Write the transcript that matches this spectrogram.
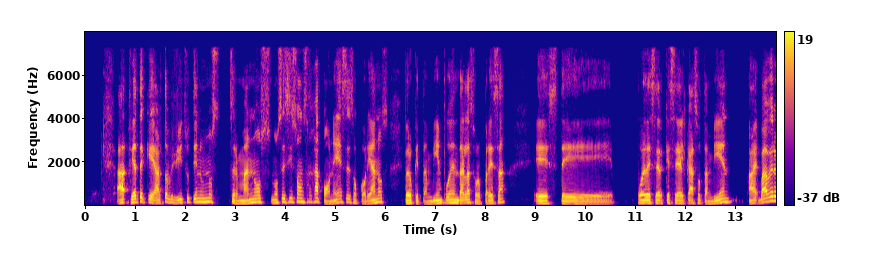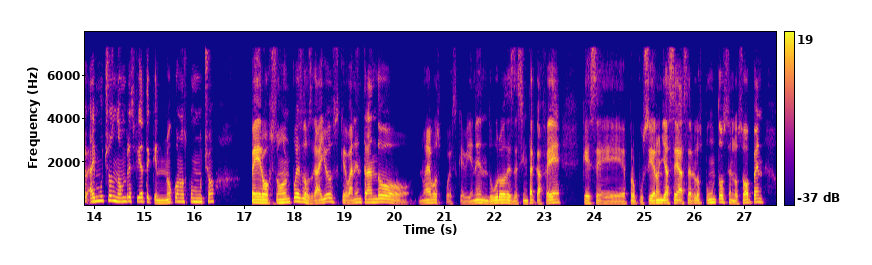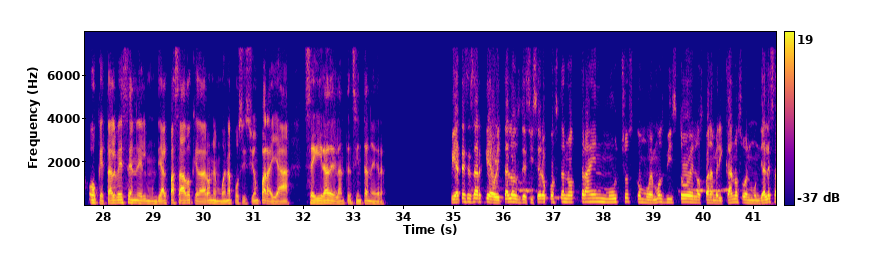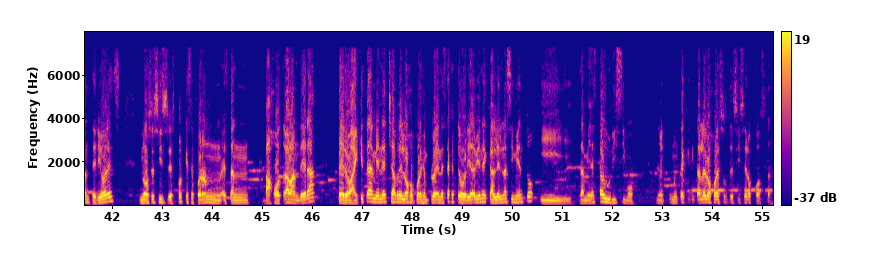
Ah, fíjate que Art of Jiu-Jitsu tiene unos hermanos, no sé si son japoneses o coreanos, pero que también pueden dar la sorpresa. Este puede ser que sea el caso también. va a haber, hay muchos nombres, fíjate que no conozco mucho, pero son pues los gallos que van entrando nuevos, pues que vienen duro desde cinta café, que se propusieron ya sea hacer los puntos en los Open o que tal vez en el Mundial pasado quedaron en buena posición para ya seguir adelante en cinta negra. Fíjate César que ahorita los de Cicero Costa no traen muchos como hemos visto en los Panamericanos o en Mundiales anteriores. No sé si es porque se fueron, están bajo otra bandera, pero hay que también echarle el ojo. Por ejemplo, en esta categoría viene Calel Nacimiento y también está durísimo nunca hay que quitarle el ojo a esos de Cicero Costa.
